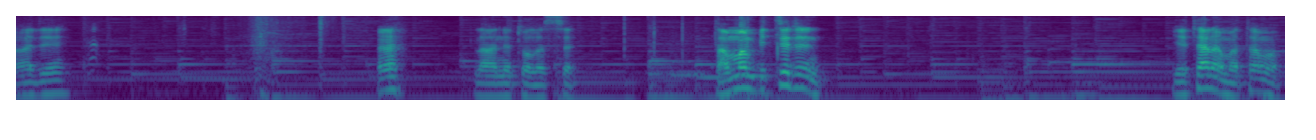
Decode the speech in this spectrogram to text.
Hadi. Heh. Lanet olası. Tamam bitirin. Yeter ama tamam.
